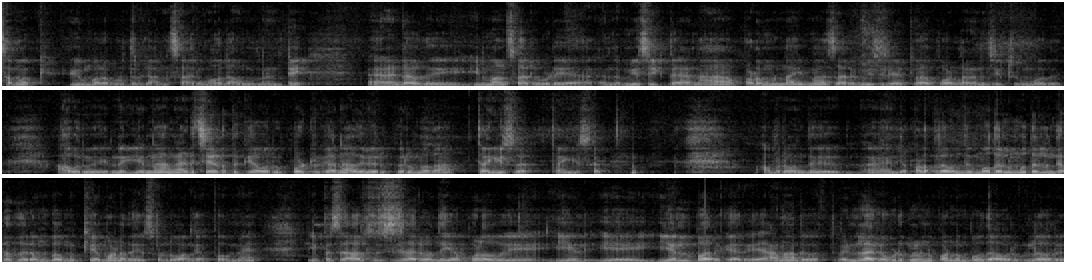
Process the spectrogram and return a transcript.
செம ஹியூமராக கொடுத்துருக்காங்க சார். முதல்ல அவங்க நன்றி. ரெண்டாவது இமான் சாருடைய அந்த மியூசிக்கில் நான் படம் பண்ணால் இமான் சார் மியூசிக் டேரக்டராக போடலாம் நினச்சிட்டு இருக்கும்போது அவர் என்ன என்ன நடித்த இடத்துக்கு அவர் போட்டிருக்காருன்னு அதுவே ஒரு பெருமை தான் தேங்க்யூ சார் தேங்க்யூ சார் அப்புறம் வந்து இந்த படத்தில் வந்து முதல் முதலுங்கிறது ரொம்ப முக்கியமானது சொல்லுவாங்க எப்போவுமே. இப்போ சார் சுசி சார் வந்து எவ்வளவு இயல் இயல்பாக இருக்கார். ஆனால் அந்த வெண்ணிலா கபடுக்குள்னு பண்ணும்போது அவருக்குள்ள ஒரு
